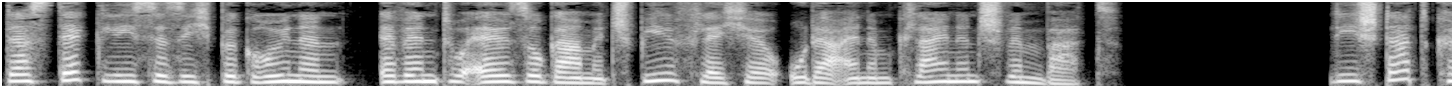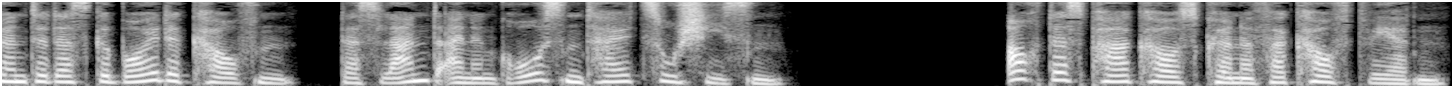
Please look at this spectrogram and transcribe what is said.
Das Deck ließe sich begrünen, eventuell sogar mit Spielfläche oder einem kleinen Schwimmbad. Die Stadt könnte das Gebäude kaufen, das Land einen großen Teil zuschießen. Auch das Parkhaus könne verkauft werden.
